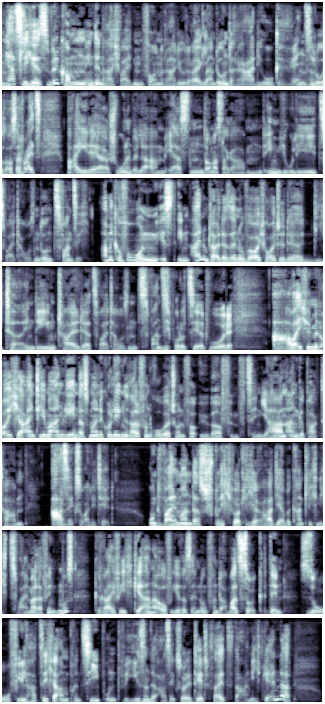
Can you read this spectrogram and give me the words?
Ein herzliches Willkommen in den Reichweiten von Radio Dreigland und Radio Grenzenlos aus der Schweiz bei der Schwulenwelle am ersten Donnerstagabend im Juli 2020. Am Mikrofon ist in einem Teil der Sendung für euch heute der Dieter, in dem Teil, der 2020 produziert wurde. Aber ich will mit euch ja ein Thema angehen, das meine Kollegen Ralf und Robert schon vor über 15 Jahren angepackt haben. Asexualität. Und weil man das sprichwörtliche Rad ja bekanntlich nicht zweimal erfinden muss, greife ich gerne auf Ihre Sendung von damals zurück. Denn so viel hat sich ja am Prinzip und Wesen der Asexualität seit da nicht geändert.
